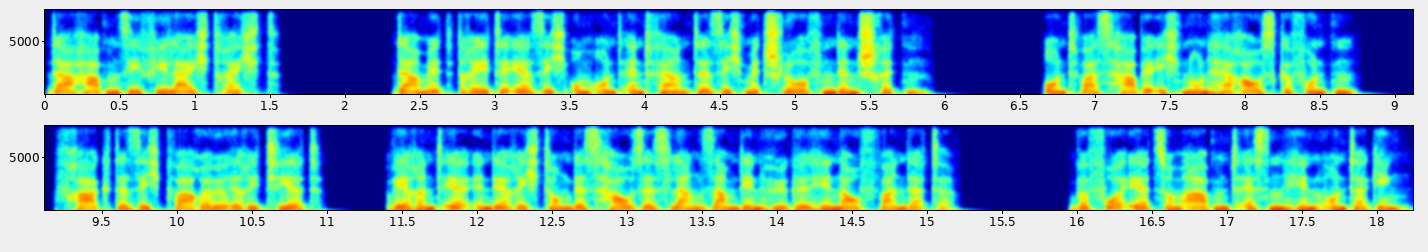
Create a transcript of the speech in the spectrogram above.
da haben Sie vielleicht recht. Damit drehte er sich um und entfernte sich mit schlurfenden Schritten. Und was habe ich nun herausgefunden? fragte sich Poirot irritiert, während er in der Richtung des Hauses langsam den Hügel hinaufwanderte. Bevor er zum Abendessen hinunterging,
